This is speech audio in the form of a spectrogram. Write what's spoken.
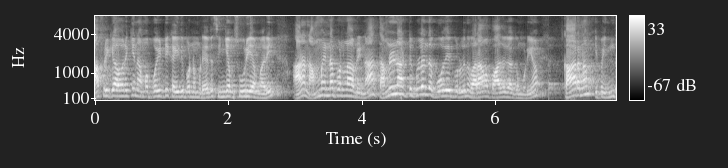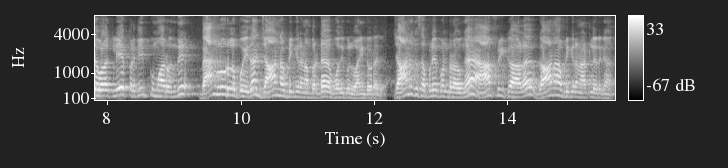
ஆப்பிரிக்கா வரைக்கும் நம்ம போயிட்டு கைது பண்ண முடியாது. சிங்கம் சூர்யா மாதிரி. ஆனால் நம்ம என்ன பண்ணலாம் அப்படின்னா தமிழ்நாட்டுக்குள்ள இந்த போதைப் பொருள் வந்து வராமல் பாதுகாக்க முடியும். காரணம் இப்போ இந்த வழக்கிலேயே பிரதீப் குமார் வந்து பெங்களூர்ல போய் தான் ஜான் அப்படிங்கிற நம்பர்கிட்ட போதைப் பொருள் வாங்கிட்டு வராரு ஜானுக்கு சப்ளை பண்றவங்க ஆப்பிரிக்காவில் கானா அப்படிங்கிற நாட்டில் இருக்காங்க.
